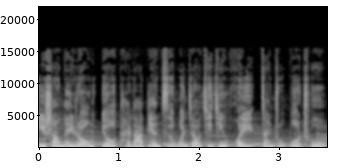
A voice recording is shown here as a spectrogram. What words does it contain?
以上内容由台达电子文教基金会赞助播出。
